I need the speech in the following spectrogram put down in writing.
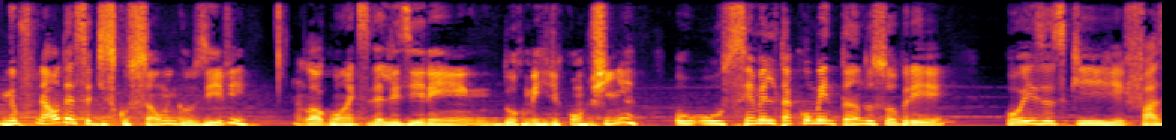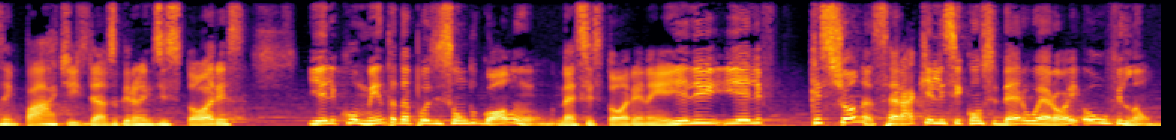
No final dessa discussão, inclusive, logo antes deles irem dormir de conchinha, o, o Sam ele tá comentando sobre coisas que fazem parte das grandes histórias e ele comenta da posição do Gollum nessa história, né? E ele, e ele questiona, será que ele se considera o herói ou o vilão?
